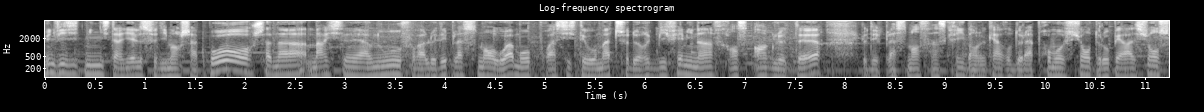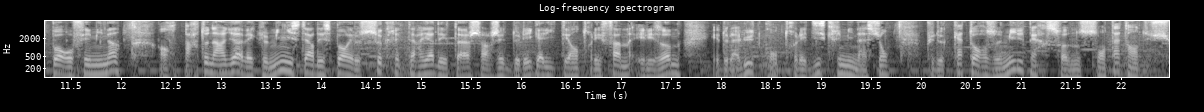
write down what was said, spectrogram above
Une visite ministérielle ce dimanche à Pau. Chana Mariceanu fera le déplacement au hameau pour assister au match de rugby féminin France-Angleterre. Le déplacement s'inscrit dans le cadre de la promotion de l'opération Sport au féminin en partenariat avec le ministère des Sports et le secrétariat d'État chargé de l'égalité entre les femmes et les hommes et de la lutte contre les discriminations. Plus de 14 000 personnes sont attendues.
